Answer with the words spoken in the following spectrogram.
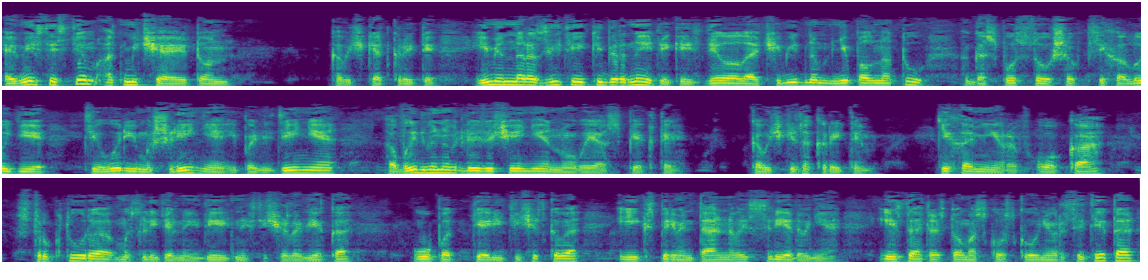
Вместе с тем отмечает он, кавычки открыты, именно развитие кибернетики сделало очевидным неполноту господствовавших в психологии теории мышления и поведения, выдвинув для изучения новые аспекты кавычки закрыты, Тихомиров О.К., структура мыслительной деятельности человека, опыт теоретического и экспериментального исследования, издательство Московского университета,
